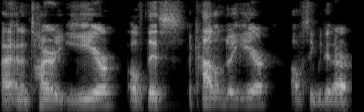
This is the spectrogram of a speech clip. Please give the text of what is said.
uh, an entire year of this, a calendar year. Obviously, we did our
